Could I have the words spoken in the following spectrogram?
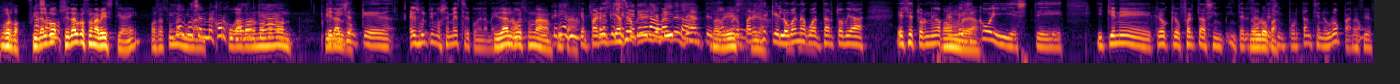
Gordo. Fidalgo. Fidalgo es una bestia, ¿eh? O sea, es un Fidalgo es el mejor jugador que hay. Que dicen que es último semestre con el América. Fidalgo ¿no? es una Querían- puta. Que parece, que ya se se lo quería querían llevar ahorita. desde antes, ¿no? Pero parece que lo van a aguantar todavía ese torneo acá en. México y este y tiene, creo que ofertas in- interesantes, Europa. importantes en Europa, ¿no? Así es.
